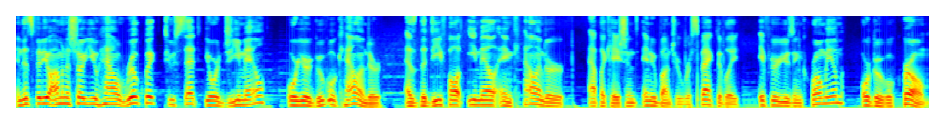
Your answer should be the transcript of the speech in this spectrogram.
In this video, I'm going to show you how real quick to set your Gmail or your Google Calendar as the default email and calendar applications in Ubuntu respectively if you're using Chromium or Google Chrome.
